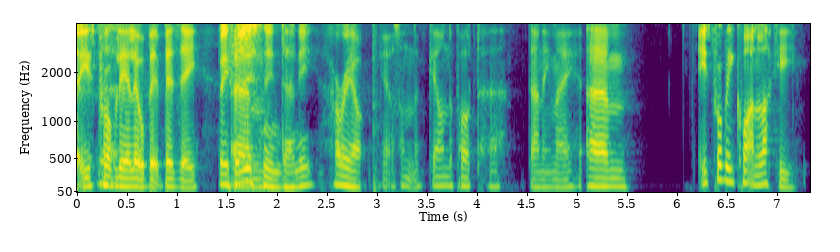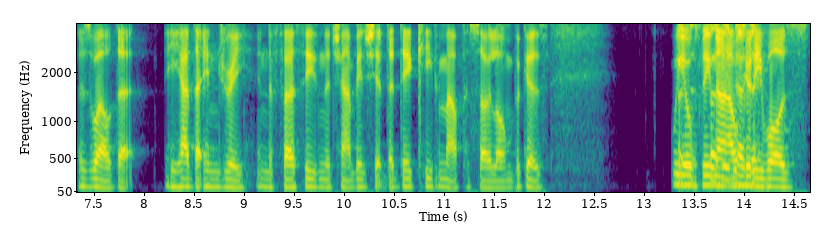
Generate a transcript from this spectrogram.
he's probably a little bit busy. But if you're Um, listening, Danny, hurry up. Get on the get on the pod, uh, Danny May. Um, he's probably quite unlucky as well that he had that injury in the first season of the championship that did keep him out for so long because we But- obviously know how good the- he was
